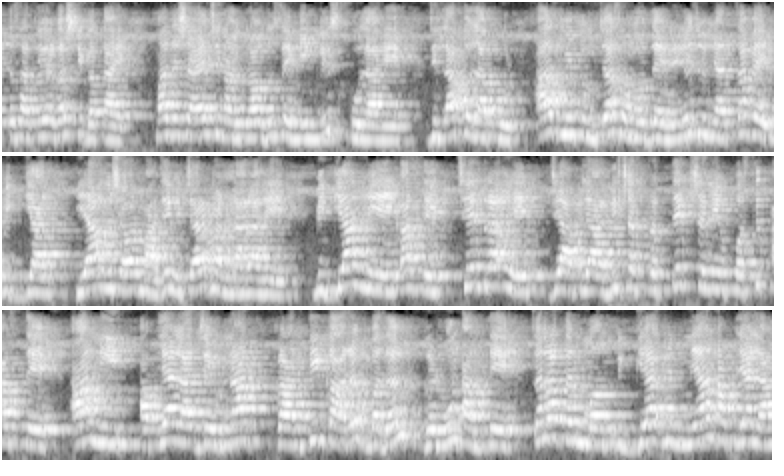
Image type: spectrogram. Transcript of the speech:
शिकत आहे. माझ्या शाळेचे नाव विक्रावधू सेमी इंग्लिश स्कूल आहे. जिल्हा कोल्हापूर. आज मी तुमच्यासमोर दैनंदिन जीवनाचा विज्ञान या विषयावर माझे विचार मांडणार आहे. विज्ञान हे एक असे क्षेत्र आहे जे आपल्या आयुष्यात प्रत्येक क्षणी उपस्थित असते आणि आपल्याला जीवनात क्रांतिकारक बदल घडवून आणते. चला तर मग विज्ञान विज्ञान आपल्याला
